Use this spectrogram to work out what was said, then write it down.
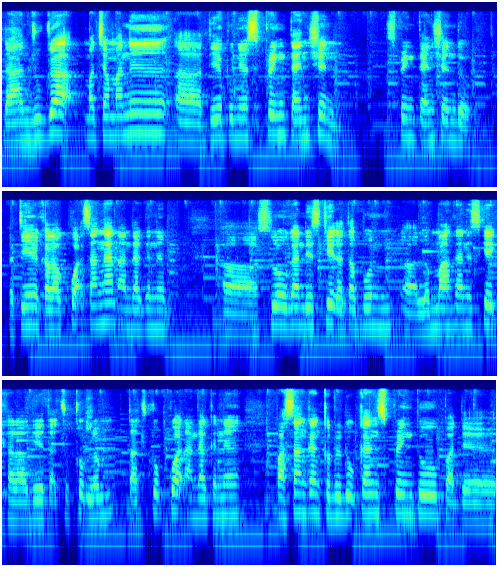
Dan juga macam mana uh, dia punya spring tension spring tension tu. Artinya kalau kuat sangat anda kena uh, slowkan dia sikit ataupun uh, lemahkan dia sikit. Kalau dia tak cukup lem, tak cukup kuat anda kena pasangkan kedudukan spring tu pada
